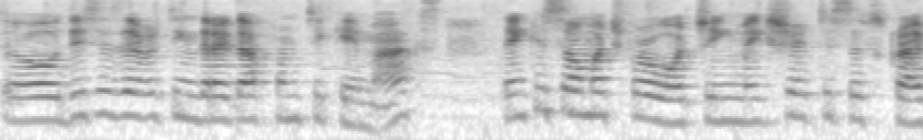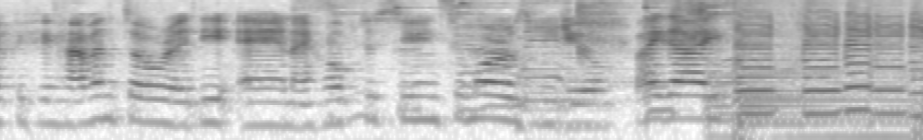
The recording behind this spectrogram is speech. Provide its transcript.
so this is everything that I got from TK Maxx. Thank you so much for watching. Make sure to subscribe if you haven't already and I hope to see you in tomorrow's video. Bye guys!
